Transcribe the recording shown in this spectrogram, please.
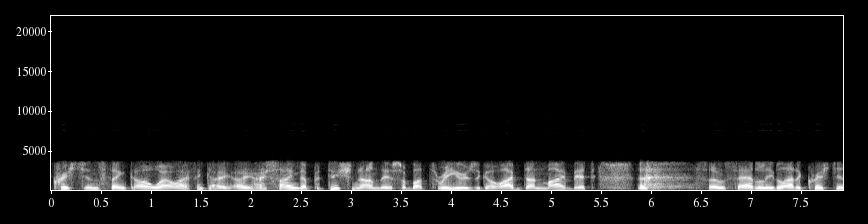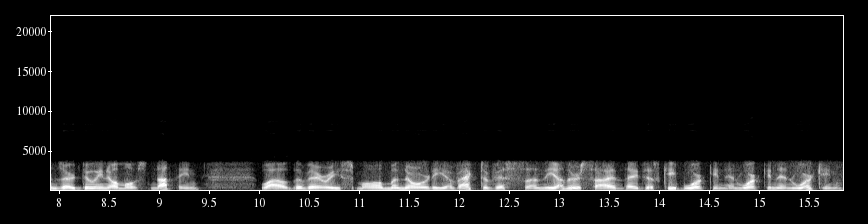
Christians think, oh well, I think I, I, I signed a petition on this about three years ago. I've done my bit. so sadly, a lot of Christians are doing almost nothing while the very small minority of activists on the other side, they just keep working and working and working.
